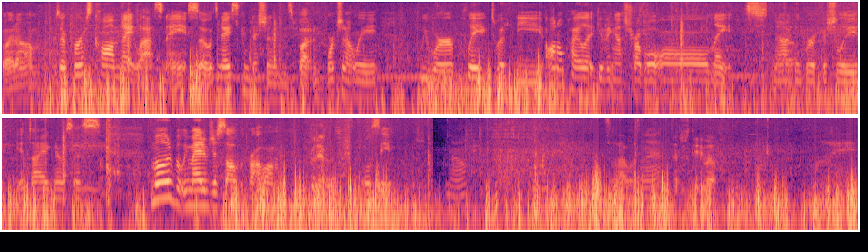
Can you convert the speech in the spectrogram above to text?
But um, it was our first calm night last night, so it's nice conditions. But unfortunately, we were plagued with the autopilot giving us trouble all night. Now I think we're officially in diagnosis mode, but we might have just solved the problem. Could have. We'll see. No. So that wasn't it. I just gave up. Why?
